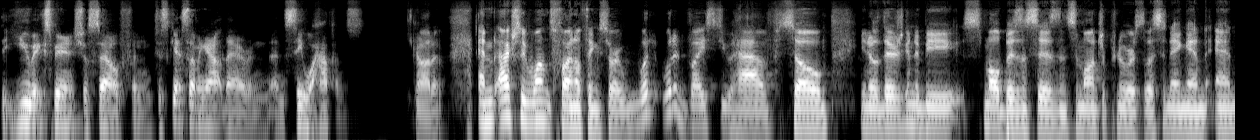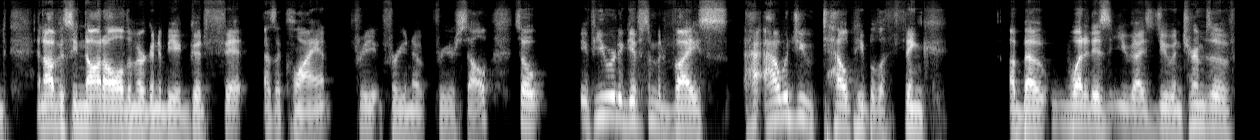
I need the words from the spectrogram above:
that you experience yourself and just get something out there and, and see what happens. Got it. And actually one final thing sorry what what advice do you have? So you know there's going to be small businesses and some entrepreneurs listening and and and obviously not all of them are going to be a good fit as a client for for you know for yourself. So if you were to give some advice how, how would you tell people to think about what it is that you guys do in terms of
